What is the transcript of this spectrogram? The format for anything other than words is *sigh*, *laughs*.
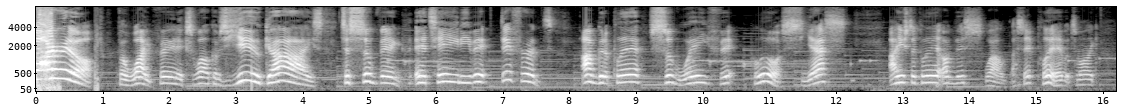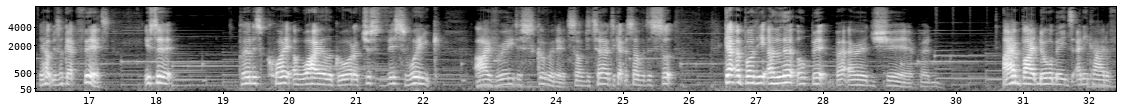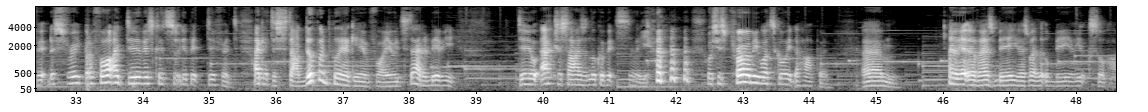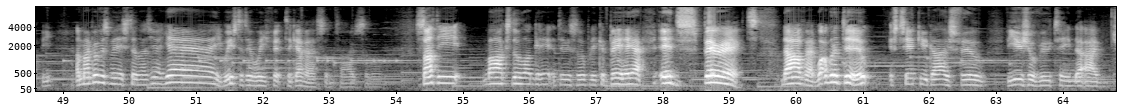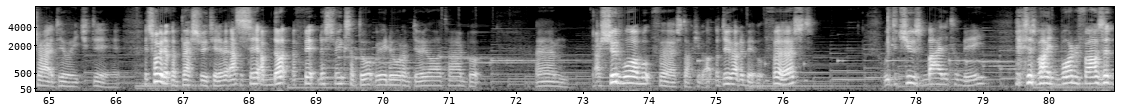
Fire it up! The White Phoenix welcomes you guys to something a teeny bit different. I'm gonna play some Wii Fit Plus, yes? I used to play on this, well, I say play, but it's more like you help yourself get fit. Used to play this quite a while ago, and just this week I've rediscovered it, so I'm determined to get myself into get a body a little bit better in shape, and I am by no means any kind of fitness freak, but I thought I'd do this because it's something a bit different. I get to stand up and play a game for you instead, and maybe do exercise and look a bit silly, *laughs* which is probably what's going to happen. Um, anyway, there's me, there's my little Mii, he looks so happy. And my brother's Mii still has, yeah, yay! We used to do Wii Fit together sometimes, so. Sadly, Mark's no longer here to do so, but he can be here in spirit! Now then, what I'm going to do is take you guys through the usual routine that I try to do each day. It's probably not the best routine of it. As I say, I'm not a fitness freak, so I don't really know what I'm doing all the time, but um, I should warm up first, actually, I'll, do that in a bit. But first, we to choose My Little Mii. *laughs* This is my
